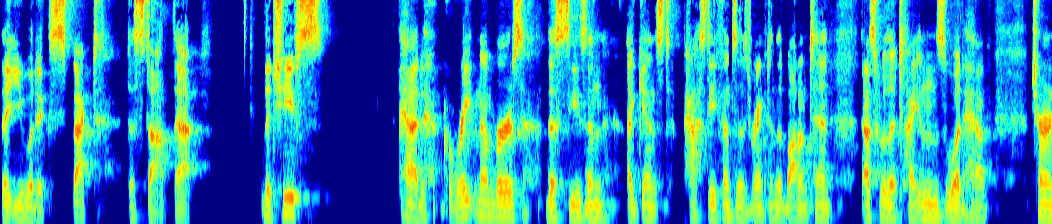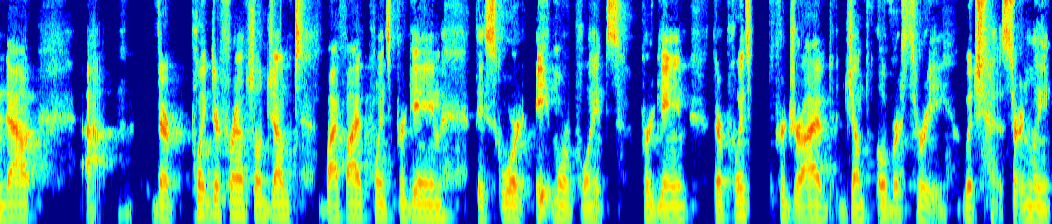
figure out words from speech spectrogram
that you would expect to stop that the Chiefs had great numbers this season against pass defenses ranked in the bottom 10. That's where the Titans would have turned out. Uh, their point differential jumped by five points per game. They scored eight more points per game. Their points per drive jumped over three, which certainly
